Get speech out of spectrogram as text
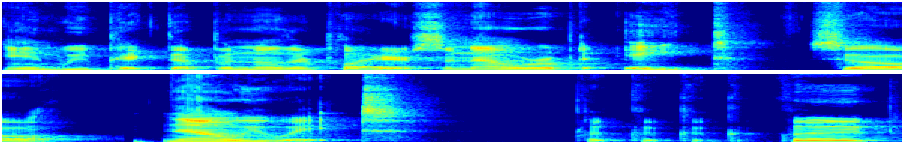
And we picked up another player. So now we're up to 8. So now we wait. Click, click, click, click, click.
